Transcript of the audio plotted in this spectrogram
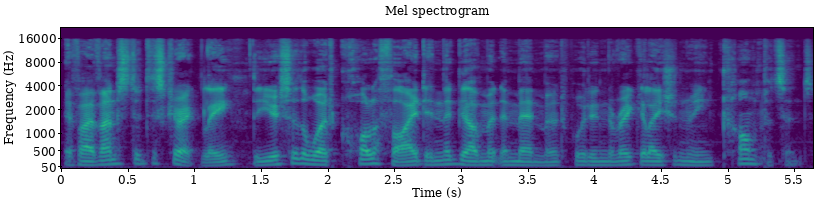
if I've understood this correctly, the use of the word qualified in the government amendment would in the regulation mean competent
